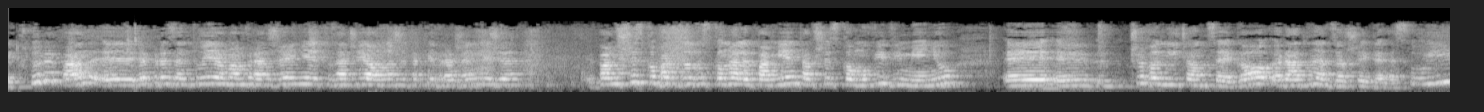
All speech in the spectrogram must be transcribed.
y, które pan y, reprezentuje, ja mam wrażenie, to znaczy ja odnoszę takie wrażenie, że pan wszystko bardzo doskonale pamięta, wszystko mówi w imieniu y, y, przewodniczącego Rady Nadzorczej GS-u i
